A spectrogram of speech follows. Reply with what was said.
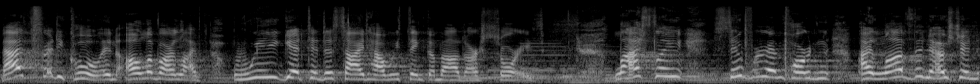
That's pretty cool in all of our lives. We get to decide how we think about our stories. Lastly, super important, I love the notion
